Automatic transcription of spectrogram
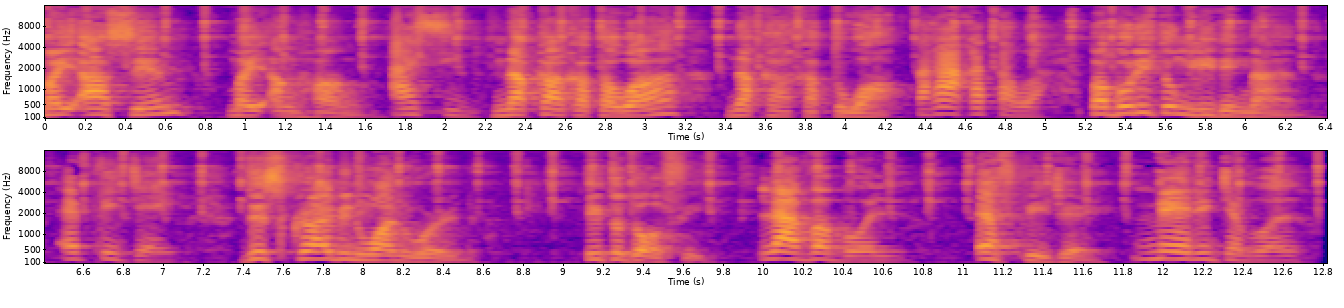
May asin, may anghang. Acid. Nakakatawa, nakakatuwa. Nakakatawa. Paboritong leading man. FPJ. Describe in one word. Tito Dolphy. Lovable. FPJ. Marriageable.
